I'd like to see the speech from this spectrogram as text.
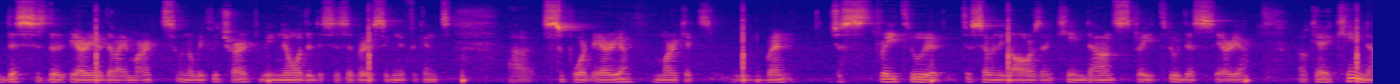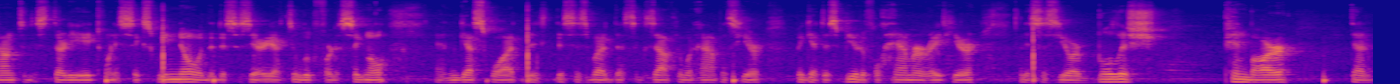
this is the area that I marked on a weekly chart. We know that this is a very significant uh, support area. Market went just straight through it to $70 and came down straight through this area. Okay, came down to this 38.26. We know that this is area to look for the signal. And guess what? This, this is what that's exactly what happens here. We get this beautiful hammer right here. This is your bullish pin bar that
